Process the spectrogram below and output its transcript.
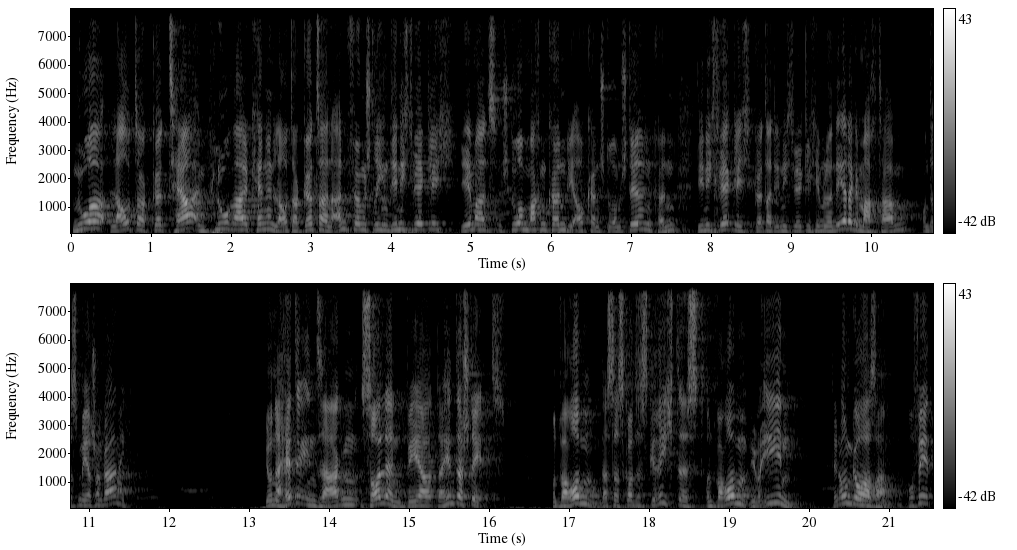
nur lauter Götter im Plural kennen, lauter Götter in Anführungsstrichen, die nicht wirklich jemals einen Sturm machen können, die auch keinen Sturm stillen können, die nicht wirklich Götter, die nicht wirklich Himmel und Erde gemacht haben und das Meer schon gar nicht. Jona hätte ihnen sagen sollen, wer dahinter steht und warum, dass das Gottes Gericht ist und warum über ihn, den ungehorsamen Propheten.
